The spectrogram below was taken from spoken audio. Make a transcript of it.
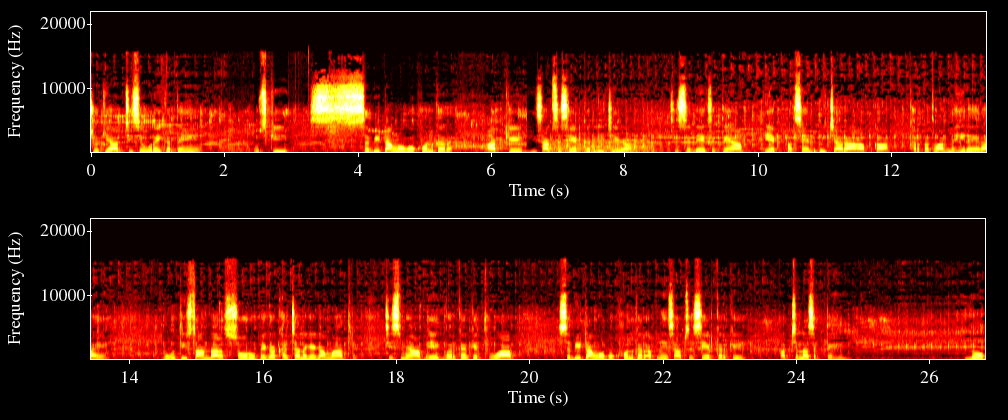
जो कि आप जिसे उड़ाई करते हैं, उसकी सभी टांगों को खोलकर आपके हिसाब से सेट कर लीजिएगा, जिससे देख सकते हैं आप, एक परसेंट भी चारा आपका खरपतवार नहीं रह रहा है। बहुत ही शानदार, सौ रुपये का खर्चा लगेगा मात्र, जिसमें आप एक वर्कर के थ्रू आप सभी टांगों को खोलकर अपने हिसाब से सेट करके आप चला सकते हैं। लोग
